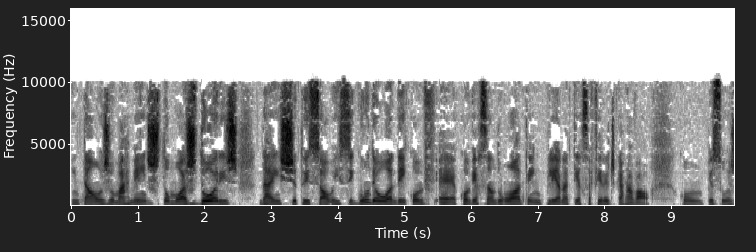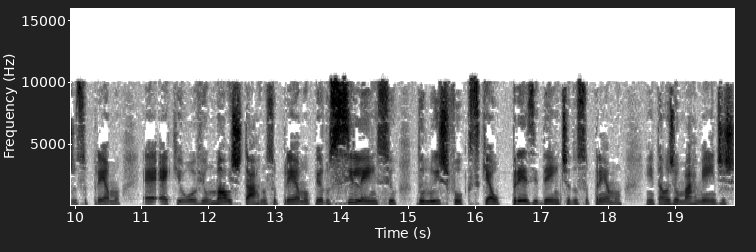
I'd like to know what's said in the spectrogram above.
Então, Gilmar Mendes tomou as dores da instituição. E segundo eu andei é, conversando ontem, em plena terça-feira de carnaval, com pessoas do Supremo, é, é que houve um mal-estar no Supremo pelo silêncio do Luiz Fux, que é o presidente do Supremo. Então, Gilmar Mendes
